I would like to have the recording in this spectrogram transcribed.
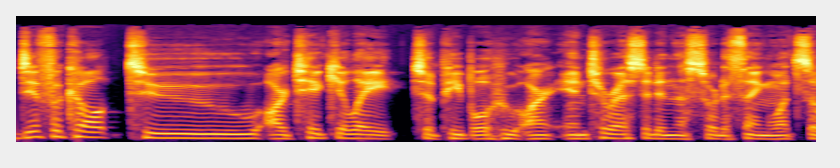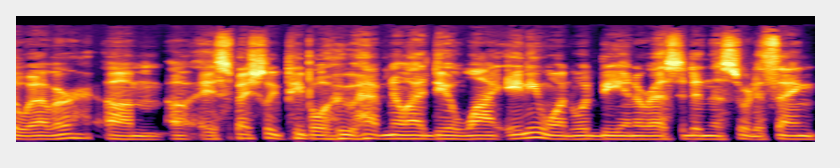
difficult to articulate to people who aren't interested in this sort of thing whatsoever, um, uh, especially people who have no idea why anyone would be interested in this sort of thing.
